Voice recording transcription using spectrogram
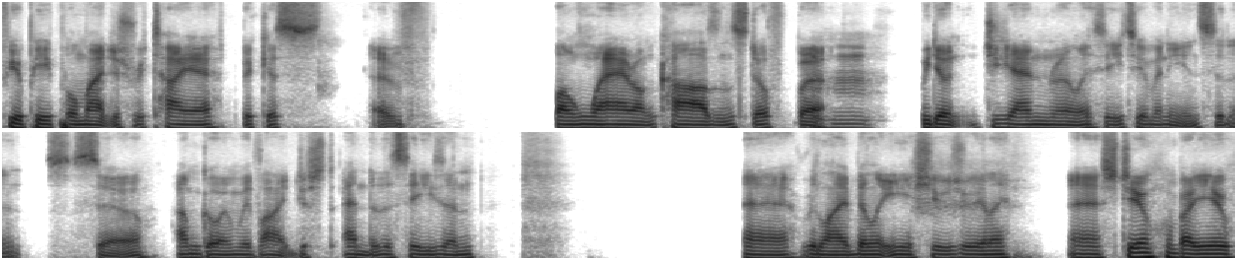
Few people might just retire because of long wear on cars and stuff, but Mhm. we don't generally see too many incidents. So I'm going with like just end of the season uh, reliability issues, really. Uh, Stu, what about you?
